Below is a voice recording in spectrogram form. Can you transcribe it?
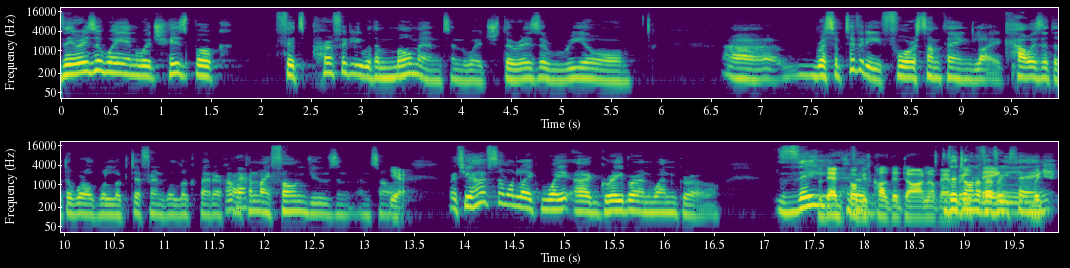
there is a way in which his book fits perfectly with a moment in which there is a real uh, receptivity for something like how is it that the world will look different, will look better? Okay. How can my phone use and, and so on? Yeah. If you have someone like Way, uh, Graeber and Wengrow, they so that book a, is called The Dawn of Everything. The Dawn of Everything. Which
